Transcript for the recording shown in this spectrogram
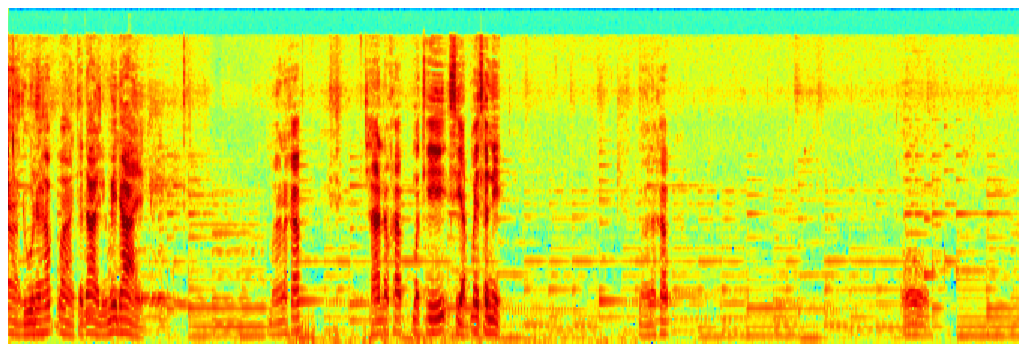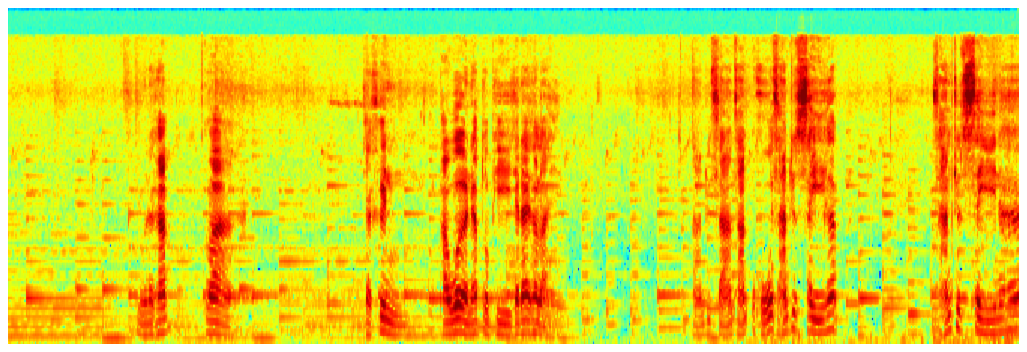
าดูนะครับว่าจะได้หรือไม่ได้ มาแล้วครับ ชาร์จแล้วครับ เมื่อกี้เสียบไม่สนิท มาแล้วครับ โอ้ดูนะครับว่าจะขึ้น power นะครับตัว P จะได้เท่าไหร่ 3.3 3โอ้โห3.4 ครับ 3.4 นะฮะ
